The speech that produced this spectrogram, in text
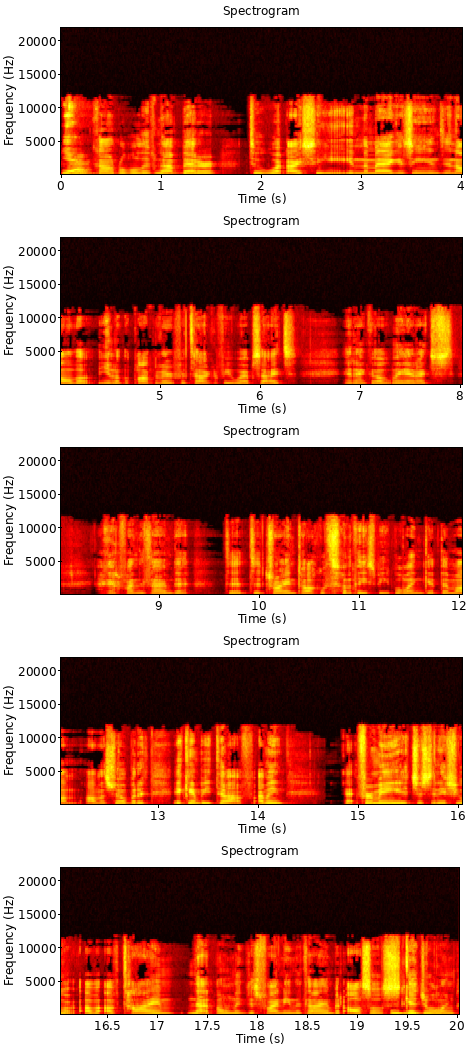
Yeah, comparable, if not better, to what I see in the magazines and all the you know the popular photography websites." And I go, "Man, I just I got to find the time to." To, to try and talk with some of these people and get them on, on the show. But it, it can be tough. I mean, for me, it's just an issue of, of, of, time, not only just finding the time, but also mm-hmm. scheduling.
